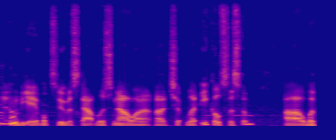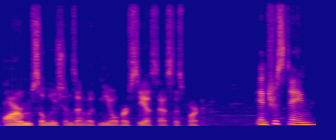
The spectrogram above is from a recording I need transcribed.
Mhm. and be able to establish now a, a chiplet ecosystem uh, with ARM solutions and with Neoverse CSS as part of it. Interesting.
